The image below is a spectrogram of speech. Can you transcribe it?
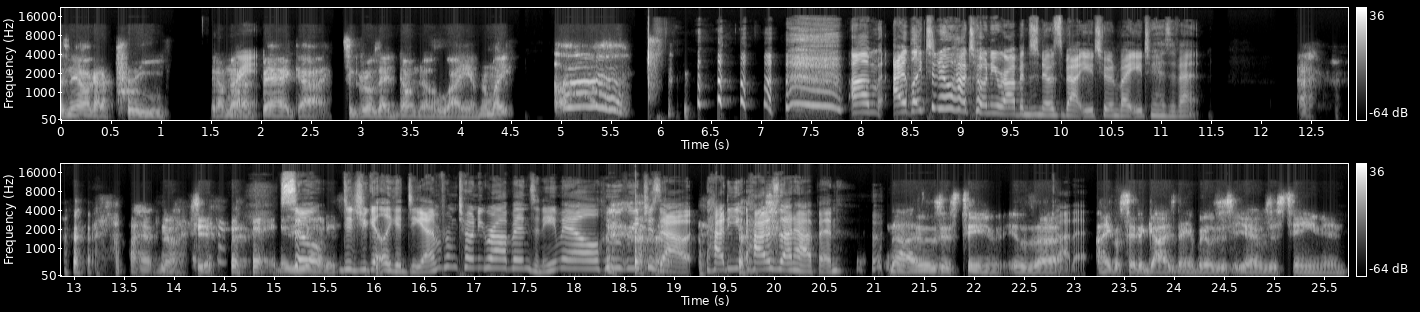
mm. now I got to prove that I'm not right. a bad guy to girls that don't know who I am. I'm like, ah. um, I'd like to know how Tony Robbins knows about you to invite you to his event. I have no idea. so, did you get like a DM from Tony Robbins, an email? Who reaches out? How do you? How does that happen? no, it was his team. It was. Uh, Got it. I ain't gonna say the guy's name, but it was just yeah, it was his team, and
